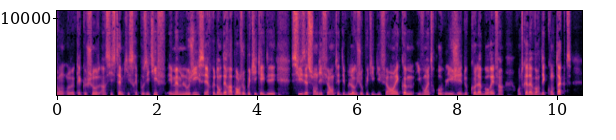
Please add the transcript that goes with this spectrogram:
euh, quelque chose, un système qui serait positif et même logique, c'est-à-dire que dans des rapports géopolitiques avec des civilisations différentes et des blocs géopolitiques différents, et comme ils vont être obligés de collaborer, enfin, en tout cas d'avoir des contacts, euh,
